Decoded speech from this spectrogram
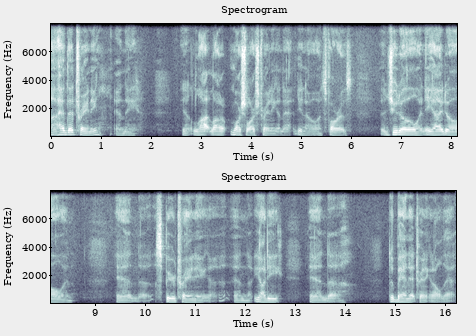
I had that training, and the you know a lot lot of martial arts training in that. You know, as far as judo and iaido and and uh, spear training uh, and yadi and uh, the bayonet training and all that.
